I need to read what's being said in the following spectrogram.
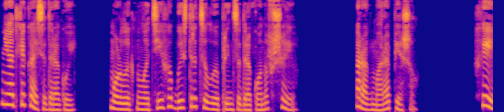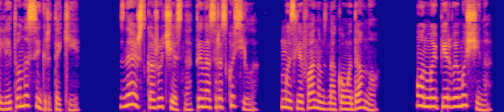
«Не отвлекайся, дорогой», — мурлыкнула тихо, быстро целуя принца дракона в шею. Рагмар опешил. «Хейли, это у нас игры такие. Знаешь, скажу честно, ты нас раскусила. Мы с Лифаном знакомы давно. Он мой первый мужчина.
